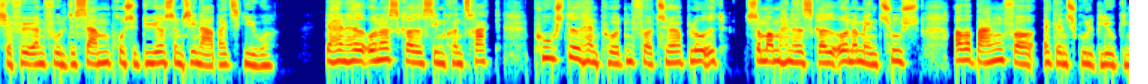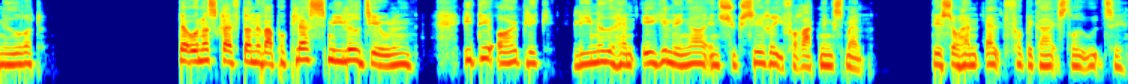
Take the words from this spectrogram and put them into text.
Chaufføren fulgte samme procedure som sin arbejdsgiver. Da han havde underskrevet sin kontrakt, pustede han på den for at tørre blodet, som om han havde skrevet under med en tus og var bange for, at den skulle blive gnidret. Da underskrifterne var på plads, smilede djævlen. I det øjeblik lignede han ikke længere en succesrig forretningsmand. Det så han alt for begejstret ud til.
